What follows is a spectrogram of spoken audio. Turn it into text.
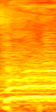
사랑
